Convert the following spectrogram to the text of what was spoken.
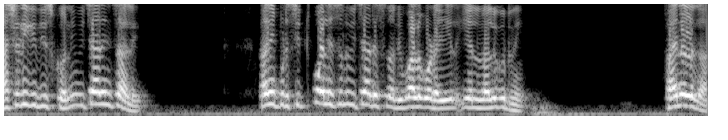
కస్టడీకి తీసుకొని విచారించాలి. కానీ ఇప్పుడు సిట్ పోలీసులు విచారిస్తున్నారు ఇవాళ కూడా వీళ్ళ నలుగురిని. ఫైనల్గా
